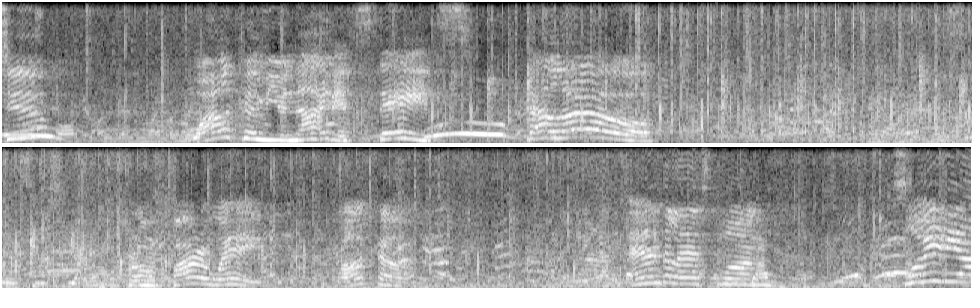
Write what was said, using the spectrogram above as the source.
two. Welcome, United States. Hello. From far away. Welcome. And the last one, Slovenia!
